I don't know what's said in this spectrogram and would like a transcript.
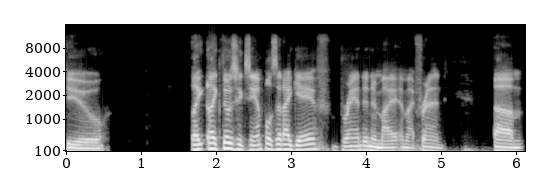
to like like those examples that I gave, Brandon and my and my friend. Um,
